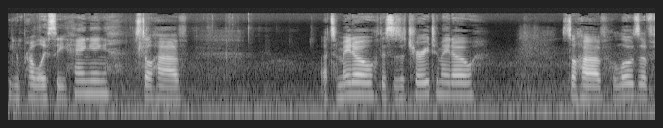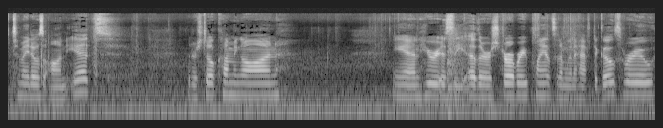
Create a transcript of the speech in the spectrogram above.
You can probably see hanging. Still have a tomato. This is a cherry tomato. Still have loads of tomatoes on it that are still coming on. And here is the other strawberry plants that I'm going to have to go through.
